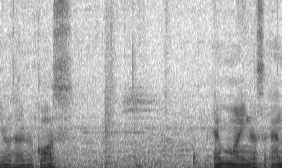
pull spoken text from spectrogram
ये हो जाएगा cos m minus n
